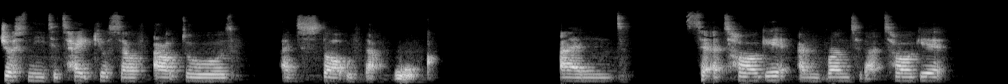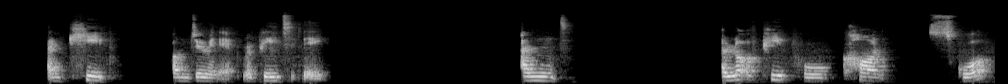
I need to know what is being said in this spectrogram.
just need to take yourself outdoors and start with that walk and set a target and run to that target and keep on doing it repeatedly. And a lot of people can't squat,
